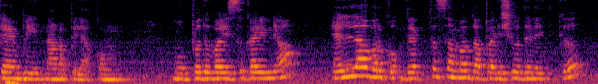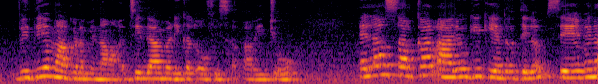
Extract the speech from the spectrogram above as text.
ക്യാമ്പയിൻ നടപ്പിലാക്കും. മുപ്പത് വയസ്സ് കഴിഞ്ഞ എല്ലാവർക്കും രക്തസമ്മർദ്ദ പരിശോധനയ്ക്ക് വിധേയമാകണമെന്ന് ജില്ലാ മെഡിക്കൽ ഓഫീസർ അറിയിച്ചു. എല്ലാ സർക്കാർ ആരോഗ്യ കേന്ദ്രത്തിലും സേവന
